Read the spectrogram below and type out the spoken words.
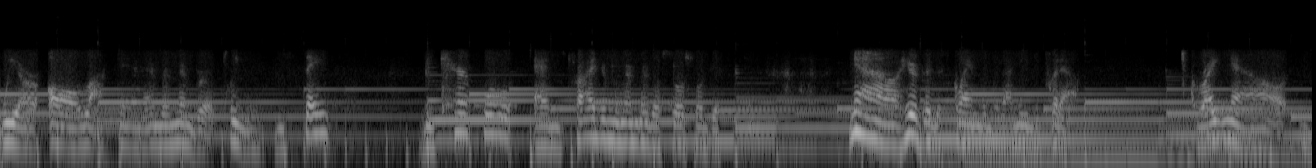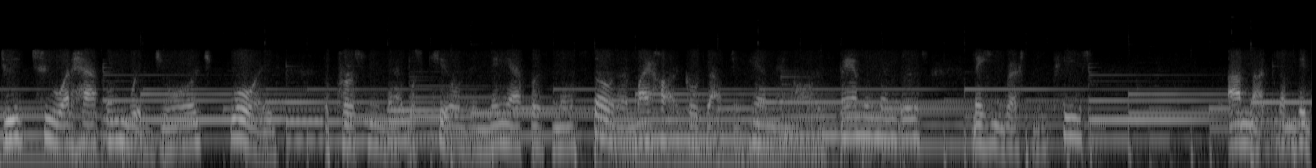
we are all locked in. And remember, please be safe, be careful, and try to remember the social distancing. Now, here's a disclaimer that I need to put out. Right now, due to what happened with George Floyd, the person that was killed in Minneapolis, Minnesota, my heart goes out to him and all his family members. May he rest in peace. I'm not some big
